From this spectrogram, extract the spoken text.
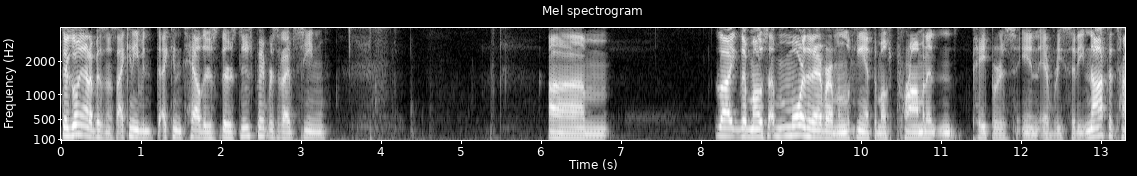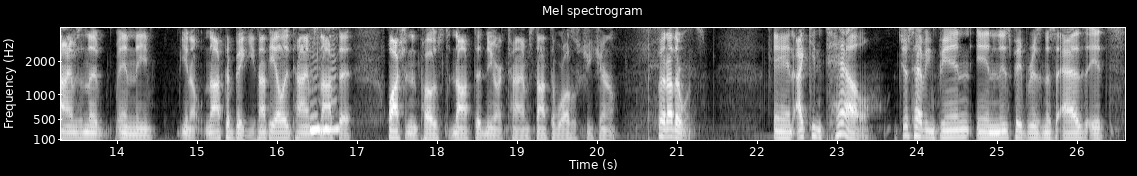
They're going out of business. I can even I can tell. There's there's newspapers that I've seen. Um, like the most more than ever, I'm looking at the most prominent papers in every city. Not the Times and the in the you know not the biggies, not the LA Times, not mm-hmm. the Washington Post, not the New York Times, not the Wall Street Journal, but other ones. And I can tell just having been in the newspaper business as it's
